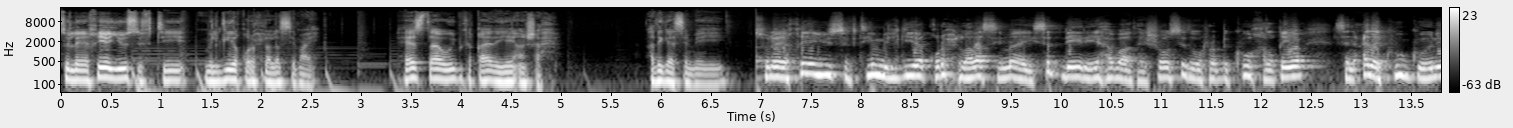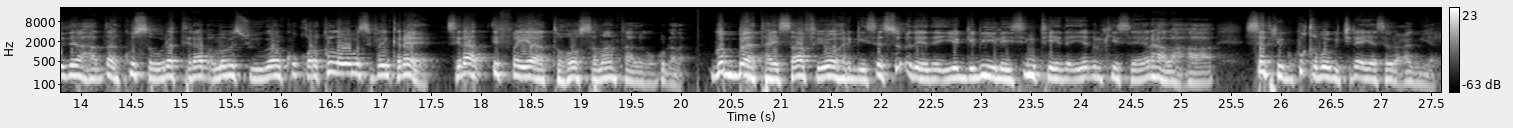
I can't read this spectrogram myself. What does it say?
suleekhiya yuusuftii milgiya qurux lala simay. Heestaa wiibka qaadayay anshax. Adigaa sameeyey suleekhiya yuusuf tii milgiya qurux lala simaay sad dheeriya habaad hesho siduu rabbi kuu khalqiyo. Sancada kuu goonida haddaan ku sawiro tiraab amaba suugaan ku qoro kollaba ma sifayn karee siraad ifayaa taho samaantaa lagugu dhalay. Gob baa tahay saafi oo hargeysa socdeeda iyo gabiilaysinteeda iyo dhulkii seeraha lahaa. Sadrigu ku qaboobi jiray ayaa sawircaagu yaal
